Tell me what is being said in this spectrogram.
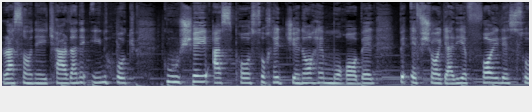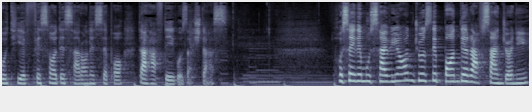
رسانه کردن این حکم گوشه از پاسخ جناه مقابل به افشاگری فایل صوتی فساد سران سپاه در هفته گذشته است. حسین موسویان جز باند رفسنجانی،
